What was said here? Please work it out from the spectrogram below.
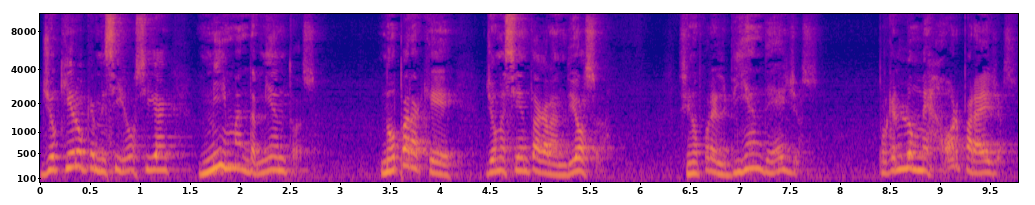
Yo quiero que mis hijos sigan mis mandamientos, no para que yo me sienta grandioso, sino por el bien de ellos, porque es lo mejor para ellos.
